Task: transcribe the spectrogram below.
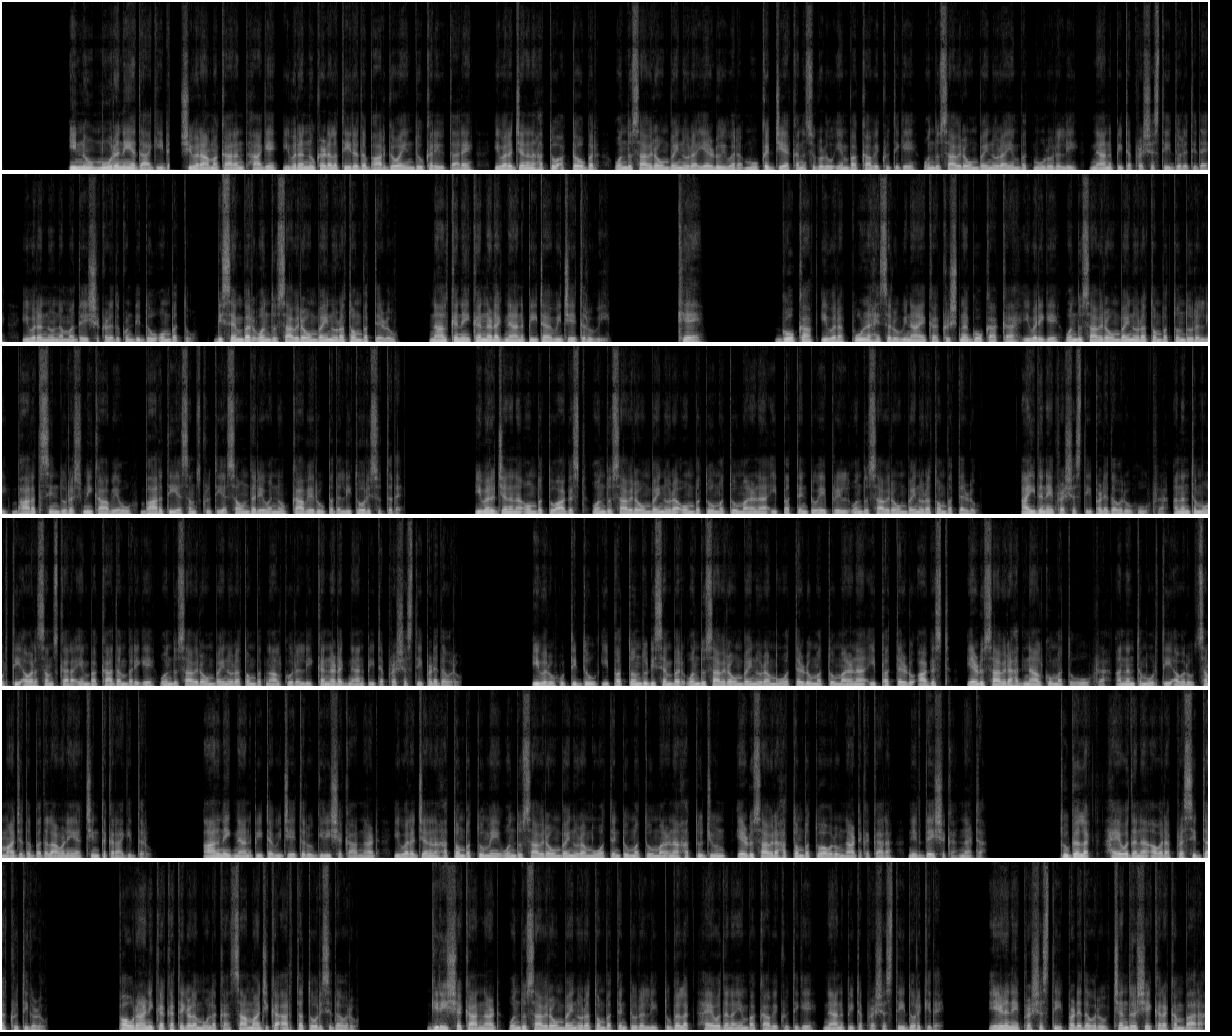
ಇನ್ನು ಮೂರನೆಯದಾಗಿ ಶಿವರಾಮ ಕಾರಂತ್ ಹಾಗೆ ಇವರನ್ನು ಕಡಲ ತೀರದ ಭಾರ್ಗವ ಎಂದೂ ಕರೆಯುತ್ತಾರೆ. ಇವರ ಜನನ ಹತ್ತು ಅಕ್ಟೋಬರ್ ಒಂದು ಸಾವಿರ ಒಂಬೈನೂರ ಎರಡು ಇವರ ಮೂಕಜ್ಜಿಯ ಕನಸುಗಳು ಎಂಬ ಕಾವ್ಯಕೃತಿಗೆ ಒಂದು ಸಾವಿರ ಒಂಬೈನೂರ ಎಂಬತ್ಮೂರರಲ್ಲಿ ಜ್ಞಾನಪೀಠ ಪ್ರಶಸ್ತಿ ದೊರೆತಿದೆ. ಇವರನ್ನು ನಮ್ಮ ದೇಶ ಕಳೆದುಕೊಂಡಿದ್ದು ಒಂಬತ್ತು. ಡಿಸೆಂಬರ್ ಒಂದು ಸಾವಿರ ಒಂಬೈನೂರ ತೊಂಬತ್ತೇಳು. ನಾಲ್ಕನೇ ಕನ್ನಡ ಜ್ಞಾನಪೀಠ ವಿಜೇತರು ವಿ ಕೆ. ಗೋಕಾಕ್ ಇವರ ಪೂರ್ಣ ಹೆಸರು ವಿನಾಯಕ ಕೃಷ್ಣ ಗೋಕಾಕ ಇವರಿಗೆ ಒಂದು ಸಾವಿರ ಒಂಬೈನೂರ ತೊಂಬತ್ತೊಂದರಲ್ಲಿ ಭಾರತ ಸಿಂಧು ರಶ್ಮಿ ಕಾವ್ಯವು ಭಾರತೀಯ ಸಂಸ್ಕೃತಿಯ ಸೌಂದರ್ಯವನ್ನು ಕಾವ್ಯ ರೂಪದಲ್ಲಿ ತೋರಿಸುತ್ತದೆ. ಇವರ ಜನನ ಒಂಬತ್ತು ಆಗಸ್ಟ್ ಒಂದು ಸಾವಿರ ಒಂಬೈನೂರ ಒಂಬತ್ತು ಮತ್ತು ಮರಣ ಇಪ್ಪತ್ತೆಂಟು ಏಪ್ರಿಲ್ ಒಂದು ಸಾವಿರ ಒಂಬೈನೂರ ತೊಂಬತ್ತೆರಡು. ಐದನೇ ಪ್ರಶಸ್ತಿ ಪಡೆದವರು ಊರ ಅನಂತಮೂರ್ತಿ ಅವರ ಸಂಸ್ಕಾರ ಎಂಬ ಕಾದಂಬರಿಗೆ ಒಂದು ಸಾವಿರ ಒಂಬೈನೂರ ತೊಂಬತ್ನಾಲ್ಕರಲ್ಲಿ ಕನ್ನಡ ಜ್ಞಾನಪೀಠ ಪ್ರಶಸ್ತಿ ಪಡೆದವರು. ಇವರು ಹುಟ್ಟಿದ್ದು ಇಪ್ಪತ್ತೊಂದು ಡಿಸೆಂಬರ್ ಒಂದು ಸಾವಿರ ಒಂಬೈನೂರ ಮೂವತ್ತೆರಡು ಮತ್ತು ಮರಣ ಇಪ್ಪತ್ತೆರಡು ಆಗಸ್ಟ್ ಎರಡು ಸಾವಿರ ಹದಿನಾಲ್ಕು ಮತ್ತು ಊಹ್ರ ಅನಂತಮೂರ್ತಿ ಅವರು ಸಮಾಜದ ಬದಲಾವಣೆಯ ಚಿಂತಕರಾಗಿದ್ದರು. ಆರನೇ ಜ್ಞಾನಪೀಠ ವಿಜೇತರು ಗಿರೀಶ ಕಾರ್ನಾಡ್, ಇವರ ಜನನ ಹತ್ತೊಂಬತ್ತು ಮೇ ಒಂದು ಸಾವಿರ ಒಂಬೈನೂರ ಮೂವತ್ತೆಂಟು ಮತ್ತು ಮರಣ ಹತ್ತು ಜೂನ್ ಎರಡು ಸಾವಿರ ಹತ್ತೊಂಬತ್ತು ಅವರು ನಾಟಕಕಾರ, ನಿರ್ದೇಶಕ, ನಟ. ತುಗಲಕ್ ಹಯವದನ ಅವರ ಪ್ರಸಿದ್ಧ ಕೃತಿಗಳು. ಪೌರಾಣಿಕ ಕಥೆಗಳ ಮೂಲಕ ಸಾಮಾಜಿಕ ಅರ್ಥ ತೋರಿಸಿದವರು. ಗಿರೀಶ ಕಾರ್ನಾಡ್ ಒಂದು ಸಾವಿರ ಒಂಬೈನೂರ ತೊಂಬತ್ತೆಂಟರಲ್ಲಿ ತುಗಲಕ್ ಹಯವದನ ಎಂಬ ಕಾವ್ಯಕೃತಿಗೆ ಜ್ಞಾನಪೀಠ ಪ್ರಶಸ್ತಿ ದೊರಕಿದೆ. ಏಳನೇ ಪ್ರಶಸ್ತಿ ಪಡೆದವರು ಚಂದ್ರಶೇಖರ ಕಂಬಾರ.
